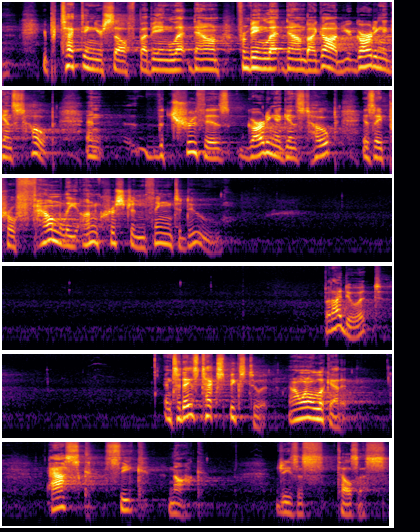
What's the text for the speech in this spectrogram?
You're protecting yourself by being let down from being let down by God. You're guarding against hope. And the truth is, guarding against hope is a profoundly unchristian thing to do. But I do it. And today's text speaks to it, and I want to look at it. Ask, seek, knock. Jesus tells us.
